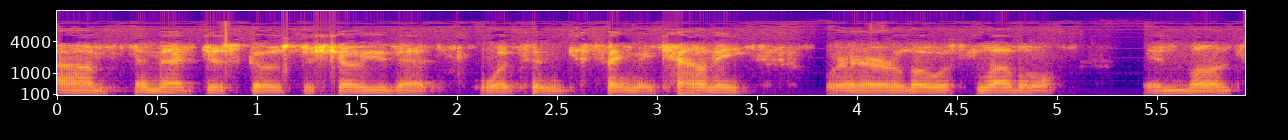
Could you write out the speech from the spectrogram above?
Um, and that just goes to show you that what's in Sangamon County, we're at our lowest level in months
